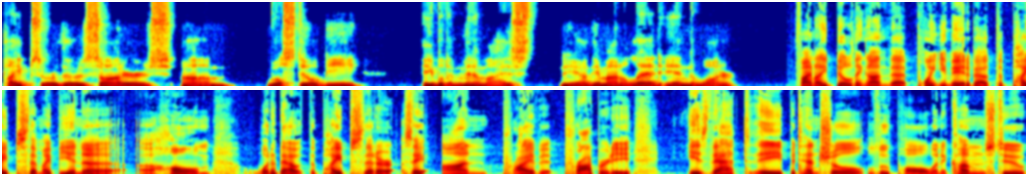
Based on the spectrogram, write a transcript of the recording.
pipes or those solders um, will still be able to minimize you know, the amount of lead in the water. Finally, building on that point you made about the pipes that might be in a, a home, what about the pipes that are, say, on private property? Is that a potential loophole when it comes to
